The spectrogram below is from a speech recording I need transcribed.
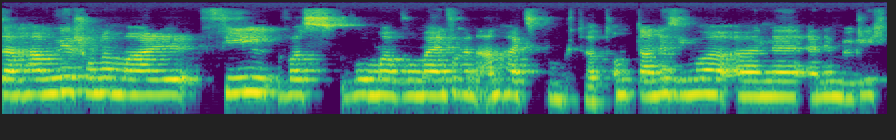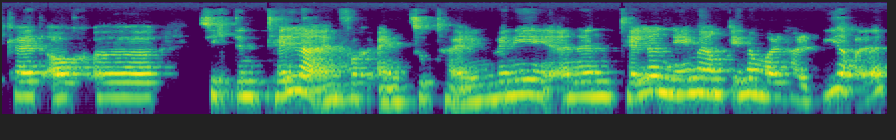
Da haben wir schon einmal viel, was, wo man, wo man einfach einen Anhaltspunkt hat. Und dann ist immer eine, eine Möglichkeit auch, äh, sich den Teller einfach einzuteilen. Wenn ich einen Teller nehme und den einmal halbiere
